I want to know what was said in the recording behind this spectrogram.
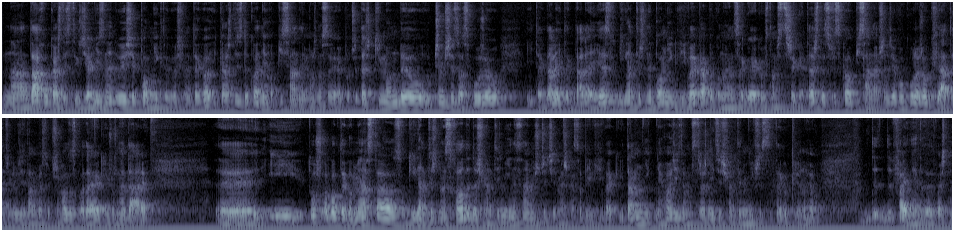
Na dachu każdej z tych dzielnic znajduje się pomnik tego świętego i każdy jest dokładnie opisany. Można sobie poczytać, kim on był, czym się zasłużył i tak dalej, i tak. Jest gigantyczny pomnik Wiweka pokonującego jakąś tam strzygę. Też to jest wszystko opisane. Wszędzie wokół leżą kwiaty. Ci ludzie tam właśnie przychodzą, składają jakieś różne dary. Yy, I tuż obok tego miasta są gigantyczne schody do świątyni i na samym szczycie mieszka sobie Wiwek. I tam nikt nie chodzi, tam strażnicy świątyni wszyscy tego pilnują. Fajnie to jest właśnie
